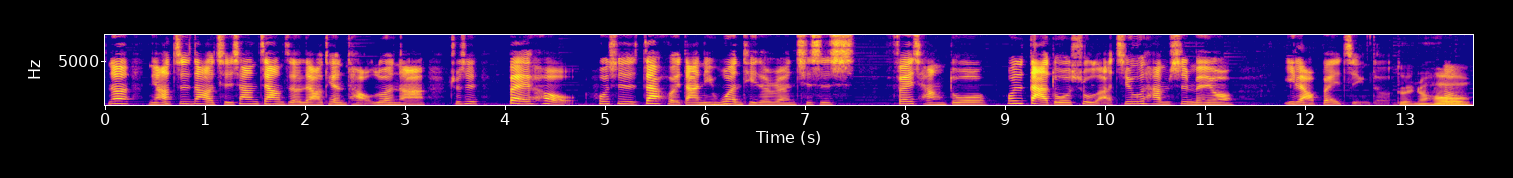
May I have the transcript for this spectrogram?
那你要知道，其实像这样子的聊天讨论啊，就是背后或是在回答你问题的人，其实是。非常多，或是大多数啦，几乎他们是没有医疗背景的。对，然后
